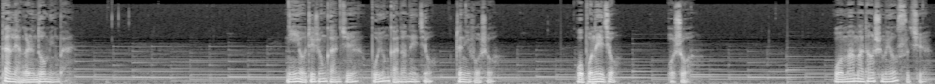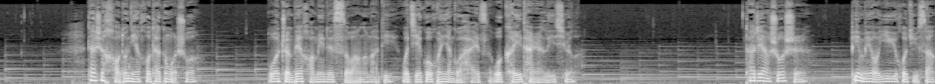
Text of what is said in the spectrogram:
但两个人都明白。你有这种感觉，不用感到内疚。珍妮佛说：“我不内疚。”我说：“我妈妈当时没有死去，但是好多年后，她跟我说，我准备好面对死亡了，马蒂。我结过婚，养过孩子，我可以坦然离去了。”他这样说时，并没有抑郁或沮丧。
